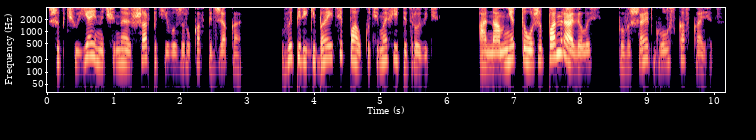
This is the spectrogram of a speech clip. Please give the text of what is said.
Шепчу я и начинаю шарпать его за рукав пиджака. Вы перегибаете палку, Тимофей Петрович. Она мне тоже понравилась, повышает голос кавказец.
